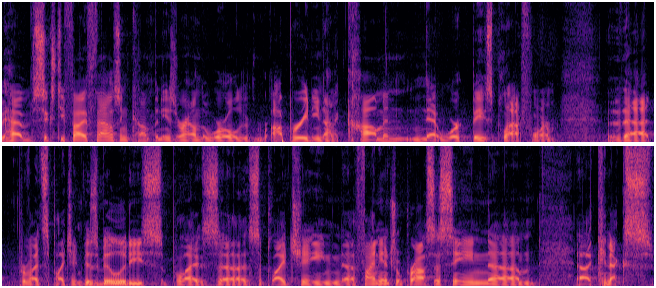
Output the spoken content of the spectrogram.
have 65,000 companies around the world operating on a common network-based platform that provides supply chain visibility, supplies uh, supply chain uh, financial processing, um, uh, connects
